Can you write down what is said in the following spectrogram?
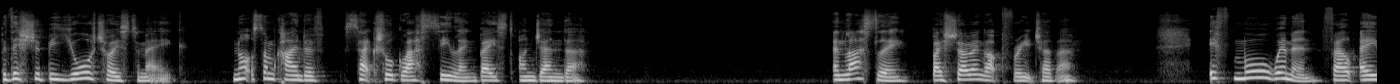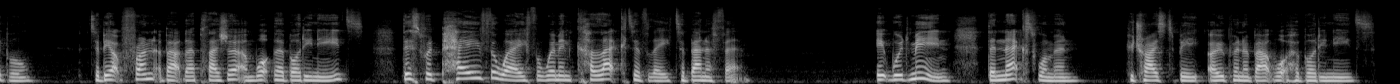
But this should be your choice to make, not some kind of sexual glass ceiling based on gender. And lastly, by showing up for each other. If more women felt able to be upfront about their pleasure and what their body needs, this would pave the way for women collectively to benefit. It would mean the next woman who tries to be open about what her body needs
